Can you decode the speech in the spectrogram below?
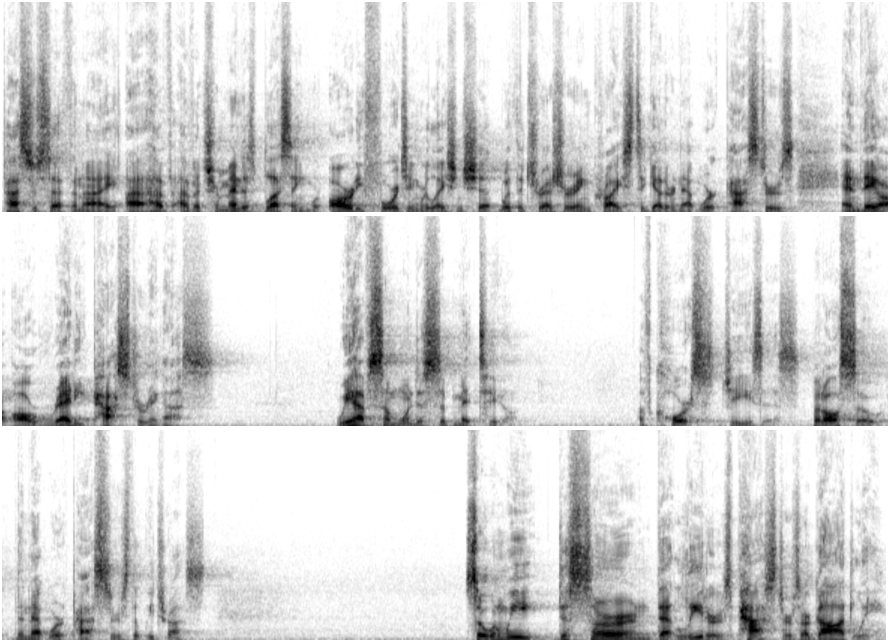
Pastor Seth and I uh, have, have a tremendous blessing. We're already forging relationship with the Treasuring Christ Together Network pastors, and they are already pastoring us. We have someone to submit to. Of course, Jesus, but also the network pastors that we trust. So when we discern that leaders, pastors, are godly,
